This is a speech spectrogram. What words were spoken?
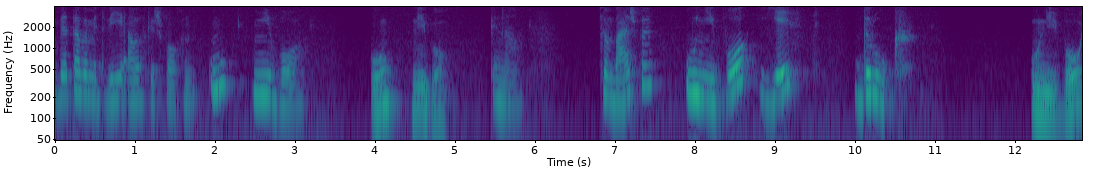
wird aber mit W ausgesprochen. U Niveau. У него. Genau. Zum Beispiel, у него есть друг. У него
